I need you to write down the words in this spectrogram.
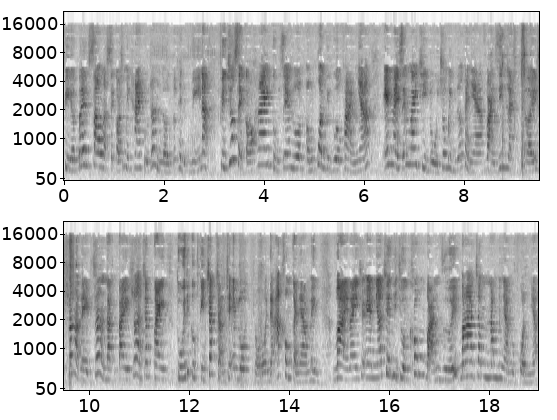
phía bên sau là sẽ có cho mình hai túi rất là lớn có thể đựng ví nè phía trước sẽ có hai túi cho em luôn. Ống quần thì vừa phải nhá em này sẽ may chỉ nổi cho mình nữa cả nhà. Vải zin lạnh đấy, rất là đẹp, rất là nặng tay, rất là chắc tay. Túi thì cực kỳ chắc chắn cho em luôn. Trời ơi, đã không cả nhà mình. Vải này cho em nhá, trên thị trường không bán dưới 350 ngàn một quần nhá.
